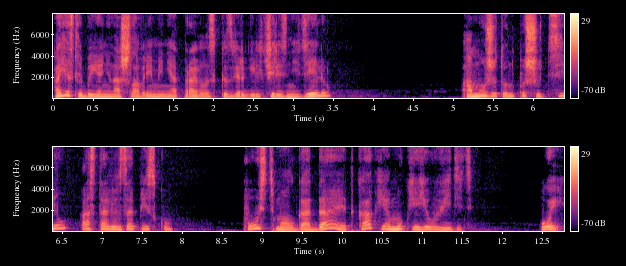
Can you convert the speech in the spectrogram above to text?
А если бы я не нашла времени и отправилась к Извергиль через неделю — а может, он пошутил, оставив записку? Пусть, мол, гадает, как я мог ее увидеть. Ой,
